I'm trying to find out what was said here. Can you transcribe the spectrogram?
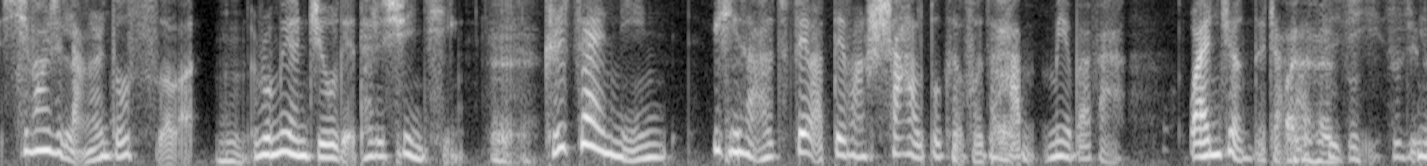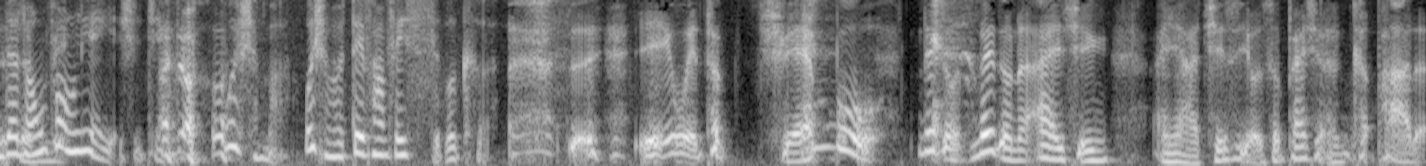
西方是两个人都死了，嗯，Romeo and Juliet 他是殉情，嗯，可是，在您玉清嫂他非把对方杀了不可，否则他没有办法。完整的找到自己，自己你的龙凤恋也是这样。为什么？为什么对方非死不可？对，因为他全部 那种那种的爱情，哎呀，其实有时候拍起来很可怕的。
